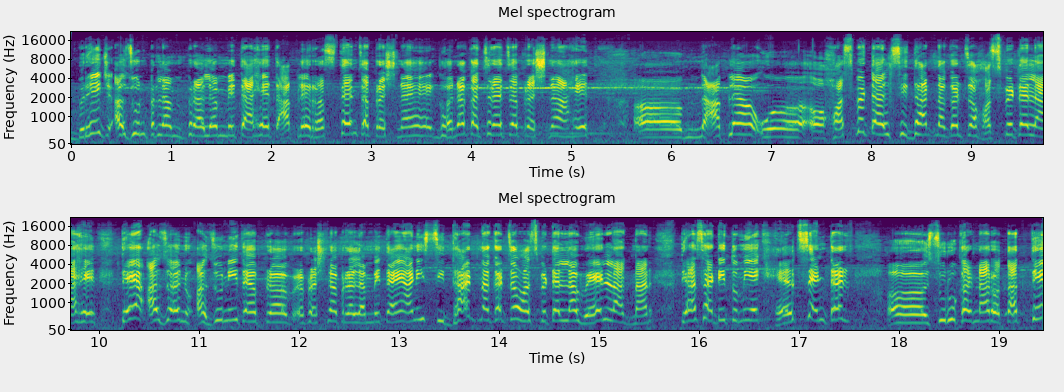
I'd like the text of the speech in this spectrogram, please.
ब्रिज अजून प्रलंब प्रलंबित आहेत. आपले रस्त्यांचा प्रश्न आहे घनकचऱ्याचा प्रश्न आहेत आपलं हॉस्पिटल सिद्धार्थनगरचं हॉस्पिटल आहे. ते अजून अजूनही त्या प्र प्रश्न प्रलंबित आहे. आणि सिद्धार्थनगरचं हॉस्पिटलला वेळ लागणार. त्यासाठी तुम्ही एक हेल्थ सेंटर सुरू करणार होता. ते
